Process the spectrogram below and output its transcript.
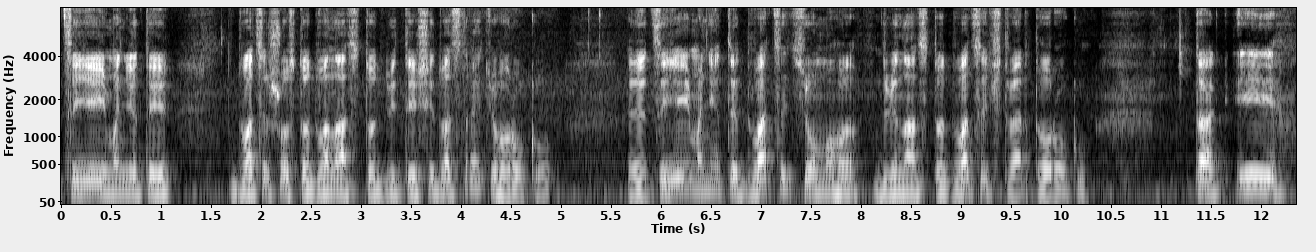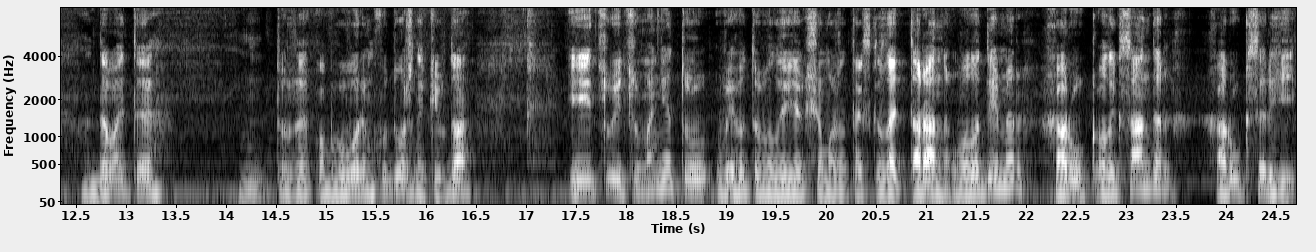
цієї монети 26.12.2023 року. Цієї монети 27.12.24 року. Так, і давайте теж обговоримо художників. Да? І цю і цю монету виготовили, якщо можна так сказати, Таран Володимир, Харук Олександр, Харук Сергій.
